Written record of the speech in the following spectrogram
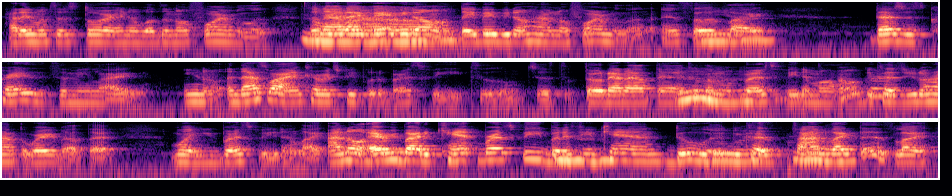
how they went to the store and it wasn't no formula. So now they baby don't they baby don't have no formula. And so it's Yeah. like that's just crazy to me like you know, and that's why I encourage people to breastfeed too. Just to throw that out there because I'm a Mm. breastfeeding mama Okay. because you don't have to worry about that when you breastfeed. And like I know everybody can't breastfeed, but if you can, do it Mm-hmm. Do it. because times Yeah. like this, like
